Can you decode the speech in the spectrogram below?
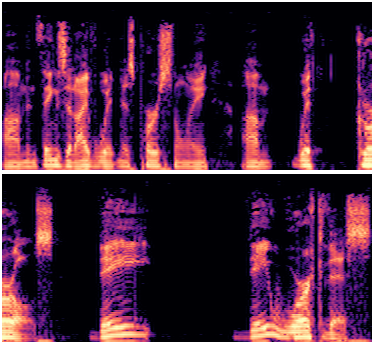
um, and things that I've witnessed personally um, with girls, they they work this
